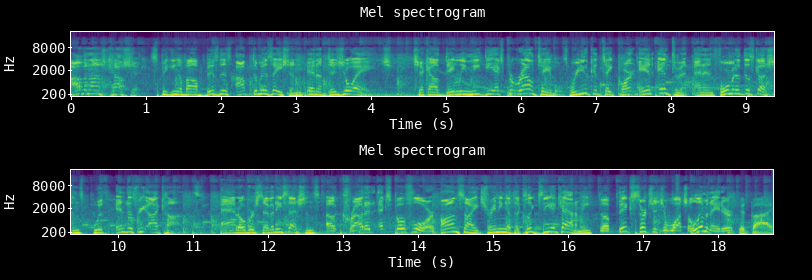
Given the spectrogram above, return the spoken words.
Avinash Kaushik, speaking about business optimization in a digital age. Check out daily Meet the Expert roundtables where you can take part in intimate and informative discussions with industry icons. And over 70 sessions, a crowded expo floor, on-site training at the ClickZ Academy, the Big Search Engine Watch Eliminator, Goodbye.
